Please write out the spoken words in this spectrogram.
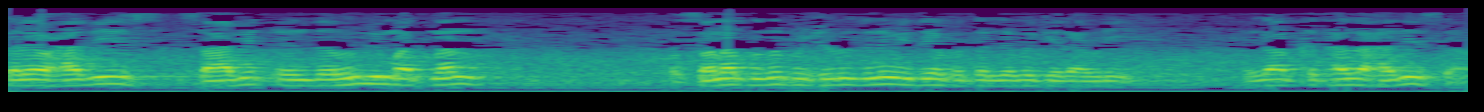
رہا حدیث ثابت اندہو بھی متنن سنت تو شروع نہیں دے ترجمہ کی راوڑی۔ اذا کتھا حدیث تھا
